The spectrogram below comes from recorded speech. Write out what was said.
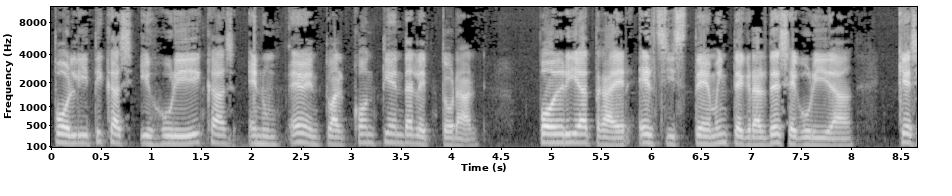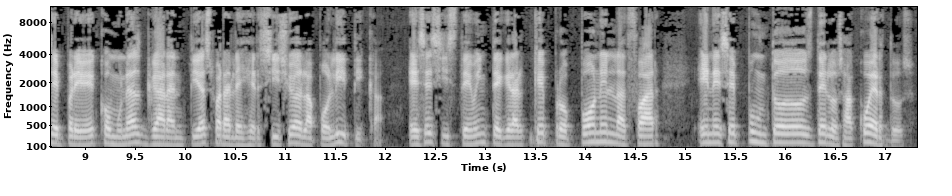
políticas y jurídicas en un eventual contienda electoral podría traer el sistema integral de seguridad que se prevé como unas garantías para el ejercicio de la política, ese sistema integral que proponen las FARC en ese punto 2 de los acuerdos.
